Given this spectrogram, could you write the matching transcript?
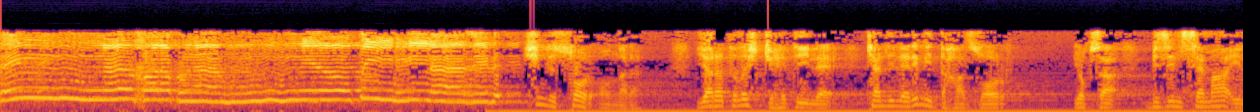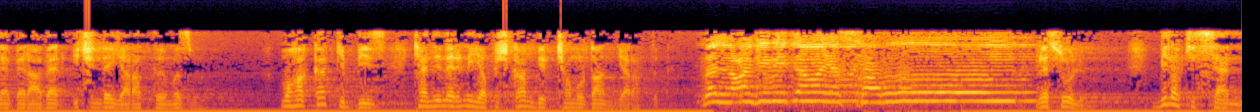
إنا خلقناهم من طين لازب Şimdi sor onlara, yaratılış cihetiyle kendileri mi daha zor yoksa bizim sema ile beraber içinde yarattığımız mı? Muhakkak ki biz kendilerini yapışkan bir çamurdan yarattık. Resul, bilakis sen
